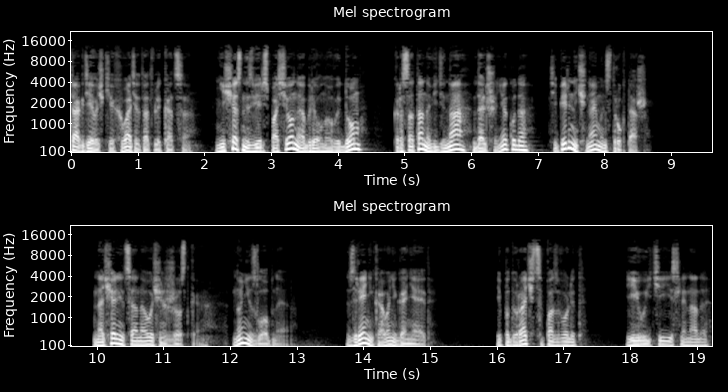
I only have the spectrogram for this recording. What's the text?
«Так, девочки, хватит отвлекаться. Несчастный зверь спасен и обрел новый дом. Красота наведена, дальше некуда. Теперь начинаем инструктаж». Начальница она очень жесткая, но не злобная. Зря никого не гоняет. И подурачиться позволит, и уйти, если надо.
